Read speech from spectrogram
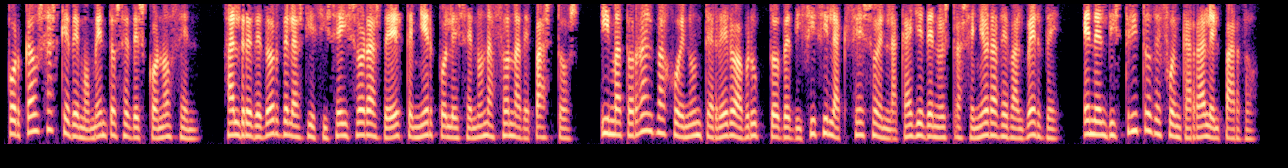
por causas que de momento se desconocen, alrededor de las 16 horas de este miércoles en una zona de pastos, y matorral bajo en un terrero abrupto de difícil acceso en la calle de Nuestra Señora de Valverde, en el distrito de Fuencarral El Pardo.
